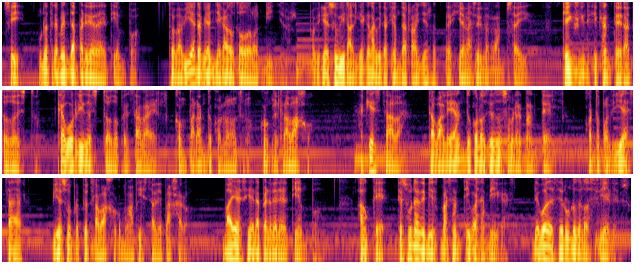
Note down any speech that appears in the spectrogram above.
Sí, una tremenda pérdida de tiempo. Todavía no habían llegado todos los niños. ¿Podría subir alguien a la habitación de Roger? decía la señora Ramsay. Qué insignificante era todo esto. Qué aburrido es todo, pensaba él, comparando con lo otro, con el trabajo. Aquí estaba, tabaleando con los dedos sobre el mantel. Cuando podría estar, vio su propio trabajo como a vista de pájaro. Vaya si era perder el tiempo. Aunque es una de mis más antiguas amigas, debo de ser uno de los fieles.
